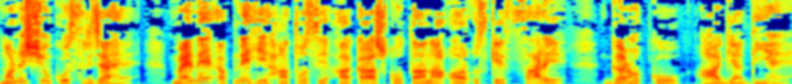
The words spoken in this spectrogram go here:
मनुष्यों को सृजा है। मैंने अपने ही हाथों से आकाश को ताना और उसके सारे गणों को आज्ञा दी है।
